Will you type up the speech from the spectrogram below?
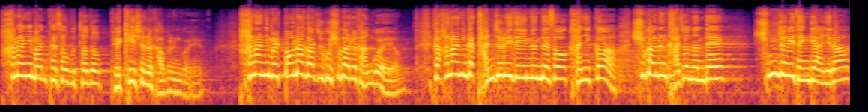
하나님한테서부터도 베케이션을 가보는 거예요. 하나님을 떠나가지고 휴가를 간 거예요. 그러니까 하나님과 단절이 돼 있는 데서 가니까 휴가는 가졌는데 충전이 된 게 아니라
